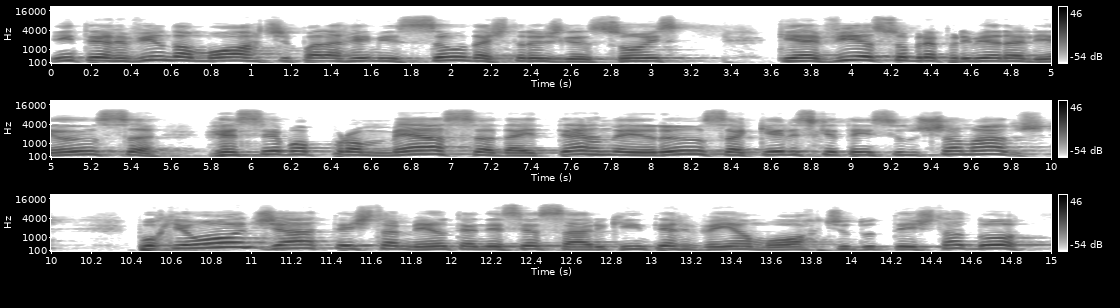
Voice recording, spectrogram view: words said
intervindo a morte para a remissão das transgressões que havia sobre a primeira aliança, recebam a promessa da eterna herança aqueles que têm sido chamados. Porque onde há testamento é necessário que intervenha a morte do testador,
